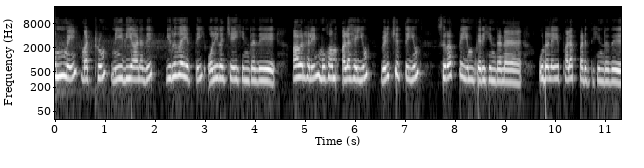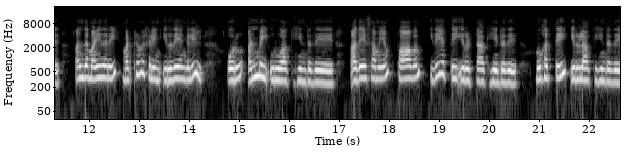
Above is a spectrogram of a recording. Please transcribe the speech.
உண்மை மற்றும் நீதியானது இருதயத்தை ஒளிரச் செய்கின்றது. அவர்களின் முகம் அழகையும் வெளிச்சத்தையும் சிறப்பையும் பெறுகின்றன. உடலை பலப்படுத்துகின்றது. அந்த மனிதரை மற்றவர்களின் இருதயங்களில் ஒரு அன்பை உருவாக்குகின்றது. அதே சமயம் பாவம் இதயத்தை இருட்டாக்குகின்றது. முகத்தை இருளாக்குகின்றது.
